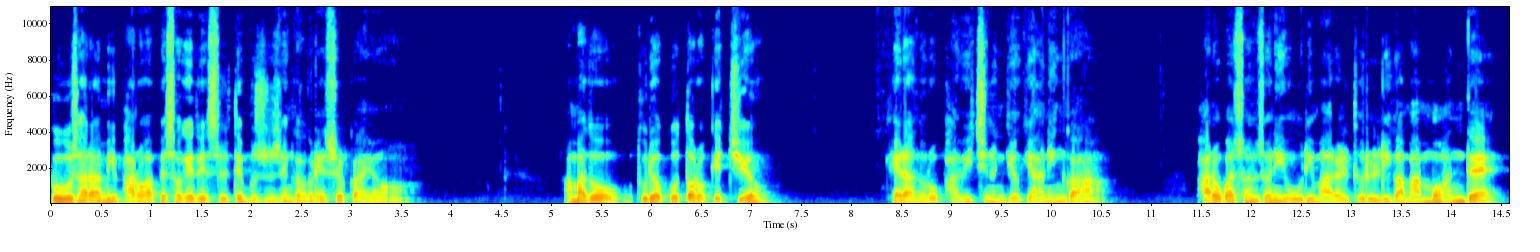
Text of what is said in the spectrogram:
두 사람이 바로 앞에 서게 됐을 때 무슨 생각을 했을까요? 아마도 두렵고 떨었겠지요? 계란으로 바위 치는 격이 아닌가. 바로가 선선히 우리 말을 들을 리가 만무한데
